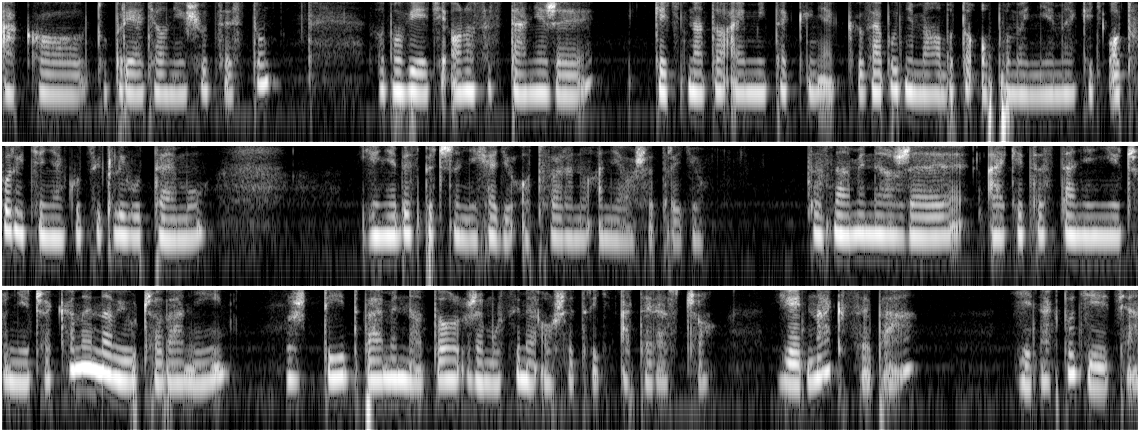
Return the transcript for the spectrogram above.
ako tú priateľnejšiu cestu. Lebo viete, ono sa stane, že keď na to aj my tak nejak zabudneme alebo to opomenieme, keď otvoríte nejakú citlivú tému, je nebezpečné nechať ju otvorenú a neošetriť ju. To znamená, že aj keď sa stane niečo nečakané na vyučovaní, vždy dbajme na to, že musíme ošetriť. A teraz čo? Jednak seba, jednak to dieťa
